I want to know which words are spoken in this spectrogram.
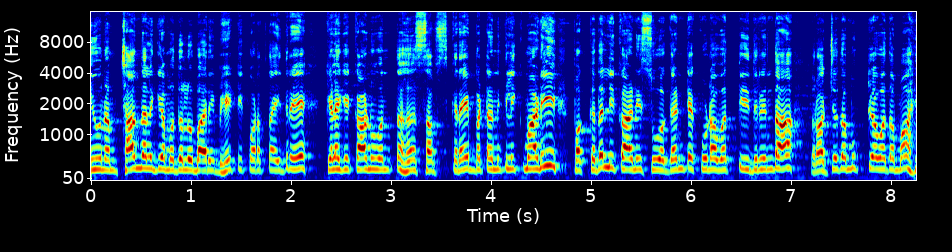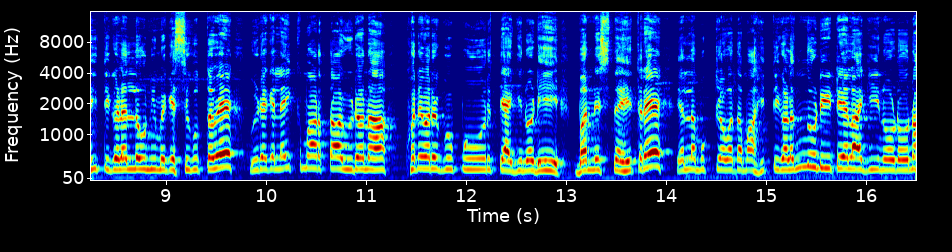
ನೀವು ನಮ್ಮ ಚಾನಲ್ಗೆ ಮೊದಲು ಬಾರಿ ಭೇಟಿ ಕೊಡ್ತಾ ಇದ್ರೆ ಕೆಳಗೆ ಕಾಣುವಂತಹ ಸಬ್ಸ್ಕ್ರೈಬ್ ಬಟನ್ ಕ್ಲಿಕ್ ಮಾಡಿ, ಪಕ್ಕದಲ್ಲಿ ಕಾಣಿಸುವ ಗಂಟೆ ಕೂಡ ಒತ್ತಿ ಇದರಿಂದ ರಾಜ್ಯದ ಮುಖ್ಯವಾದ ಮಾಹಿತಿಗಳೆಲ್ಲವೂ ನಿಮಗೆ ಸಿಗುತ್ತವೆ. ವಿಡಿಯೋಗೆ ಲೈಕ್ ಮಾಡ್ತಾ ವಿಡಿಯೋನ ಕೊನೆವರೆಗೂ ಪೂರ್ತಿಯಾಗಿ ನೋಡಿ. ಬನ್ನಿ ಸ್ನೇಹಿತರೆ, ಎಲ್ಲ ಮುಖ್ಯವಾದ ಮಾಹಿತಿಗಳನ್ನು ಡೀಟೇಲ್ ಆಗಿ ನೋಡೋಣ.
